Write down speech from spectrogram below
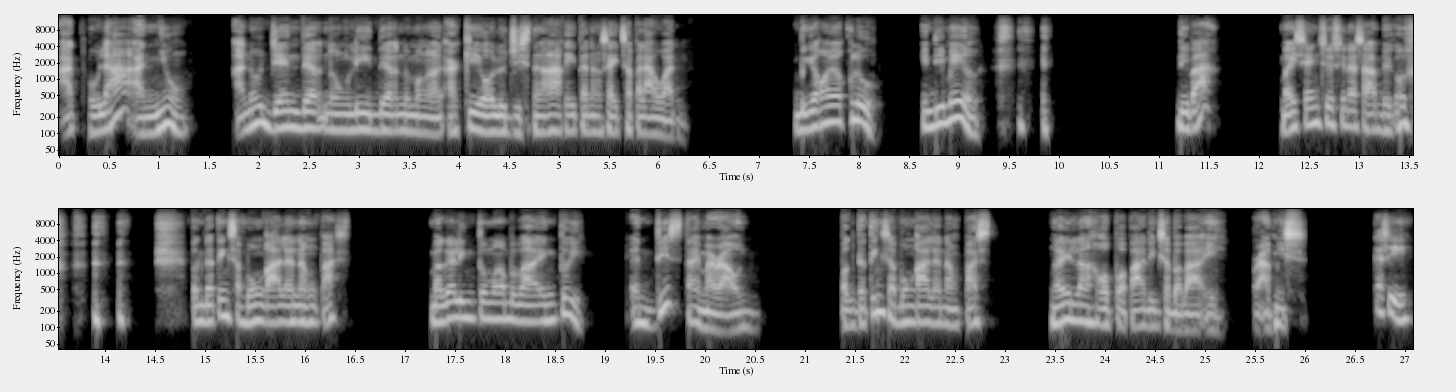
At hulaan nyo, ano gender nung leader ng mga archaeologists na nakakita ng site sa Palawan? Bigyan ko yung clue. Hindi male. Di ba? May sense yung sinasabi ko. Pagdating sa bungkalan ng past, magaling tong mga babaeng to eh. And this time around, pagdating sa bungkalan ng past, ngayon lang ako papadig sa babae. Promise. Kasi,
